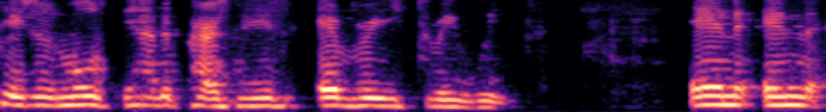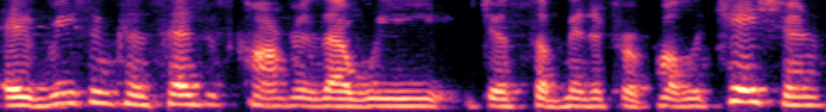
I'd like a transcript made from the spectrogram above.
patients mostly had a paracentesis every three weeks. In, in a recent consensus conference that we just submitted for publication,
